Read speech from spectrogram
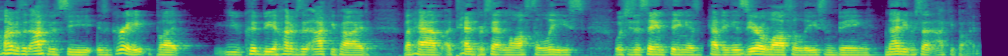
100% occupancy is great, but you could be 100% occupied but have a 10% loss to lease, which is the same thing as having a zero loss to lease and being 90% occupied.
